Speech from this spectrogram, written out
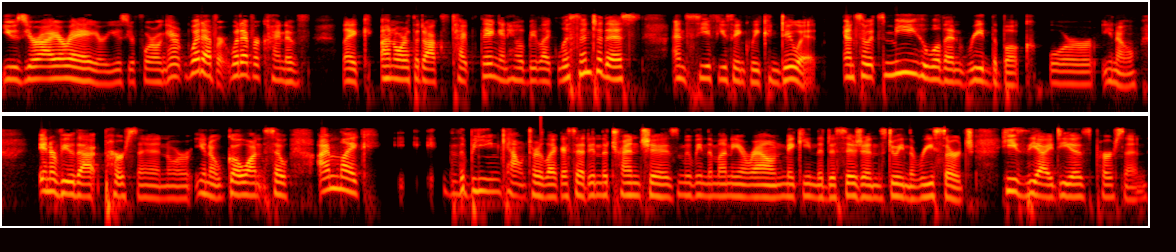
use your IRA or use your 401k, whatever, whatever kind of like unorthodox type thing. And he'll be like, listen to this and see if you think we can do it. And so it's me who will then read the book or, you know, interview that person or, you know, go on. So I'm like, the bean counter, like I said, in the trenches, moving the money around, making the decisions, doing the research. He's the ideas person.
